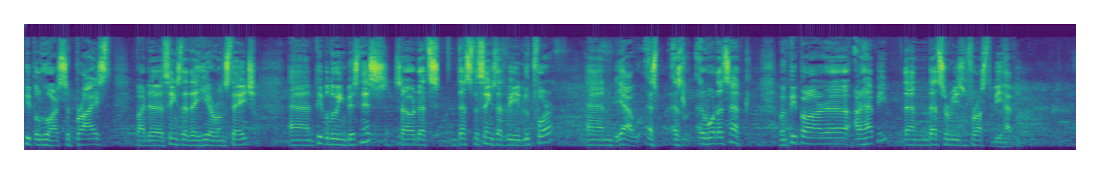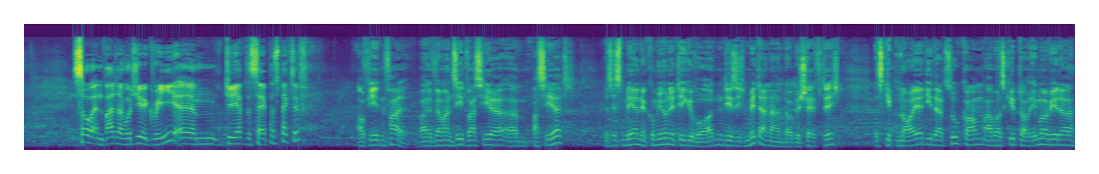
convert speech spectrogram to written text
people who are surprised by the things that they hear on stage, and people doing business. So that's that's the things that we look for. And yeah, as, as, as what I said, when people are uh, are happy, then that's a reason for us to be happy. So, and Walter, would you agree? Um, do you have the same perspective? Auf jeden Fall, weil wenn man sieht, was hier ähm, passiert, es ist mehr eine Community geworden, die sich miteinander beschäftigt. Es gibt neue, die dazukommen, aber es gibt auch immer wieder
